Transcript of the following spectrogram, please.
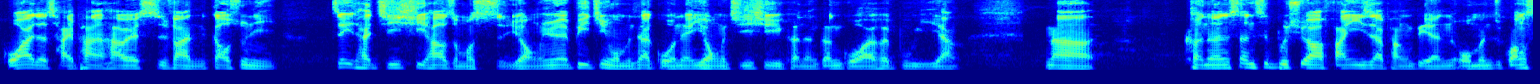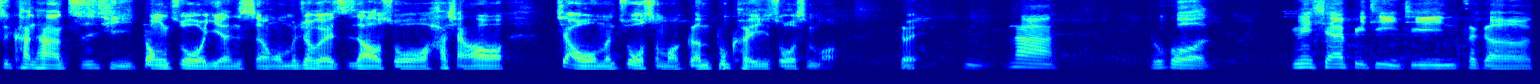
国外的裁判他会示范告诉你。这一台机器它要怎么使用？因为毕竟我们在国内用的机器可能跟国外会不一样，那可能甚至不需要翻译在旁边，我们光是看他的肢体动作、眼神，我们就可以知道说他想要叫我们做什么跟不可以做什么。对，嗯，那如果因为现在毕竟已经这个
